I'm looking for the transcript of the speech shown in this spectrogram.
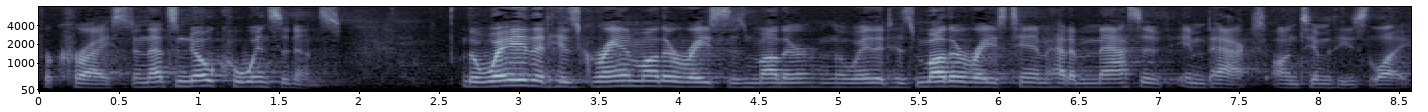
for Christ. And that's no coincidence. The way that his grandmother raised his mother and the way that his mother raised him had a massive impact on Timothy's life.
